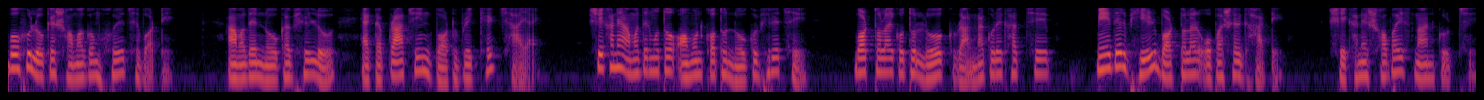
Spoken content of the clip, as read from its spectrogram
বহু লোকের সমাগম হয়েছে বটে। আমাদের নৌকা ভিড়ল একটা প্রাচীন বটবৃক্ষের ছায়ায়। সেখানে আমাদের মতো অমন কত নৌকো ভিড়েছে, বটতলায় কত লোক রান্না করে খাচ্ছে মেয়েদের ভিড় বটতলার ওপাশের ঘাটে। সেখানে সবাই স্নান করছে।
